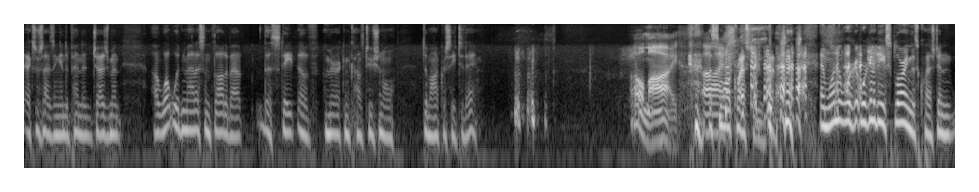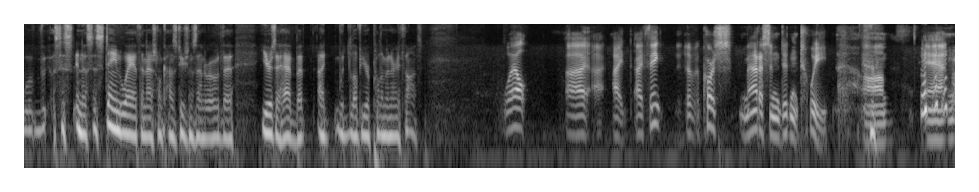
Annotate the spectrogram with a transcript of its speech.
exercising independent judgment, uh, what would Madison thought about the state of American constitutional democracy today? Oh my! a small uh, question, and one that we're we're going to be exploring this question in a sustained way at the National Constitution Center over the years ahead. But I would love your preliminary thoughts. Well, uh, I I think of course Madison didn't tweet, um, and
